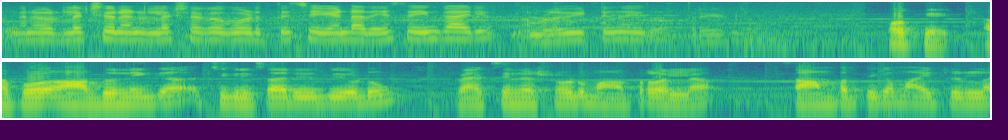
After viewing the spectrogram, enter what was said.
അങ്ങനെ ഒരു ലക്ഷം രണ്ട് ലക്ഷം ഒക്കെ കൊടുത്ത് ചെയ്യേണ്ട അതേ സെയിം കാര്യം നമ്മൾ വീട്ടിൽ നിന്ന് ചെയ്തു അത്രയേ ഉള്ളൂ. ഓക്കെ. അപ്പോൾ ആധുനിക ചികിത്സാ രീതിയോടും വാക്സിനേഷനോടും മാത്രമല്ല സാമ്പത്തികമായിട്ടുള്ള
